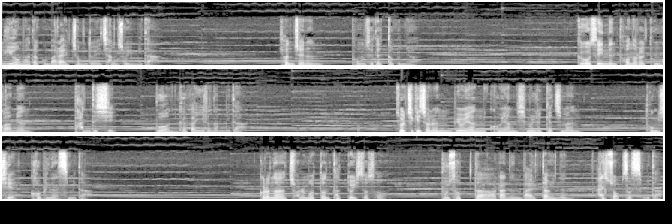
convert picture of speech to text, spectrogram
위험하다고 말할 정도의 장소입니다. 현재는 봉쇄됐더군요. 그곳에 있는 터널을 통과하면 반드시 무언가가 일어납니다. 솔직히 저는 묘한 고양심을 느꼈지만 동시에 겁이 났습니다. 그러나 젊었던 탓도 있어서 무섭다라는 말 따위는 할 수 없었습니다.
